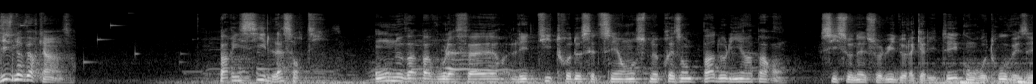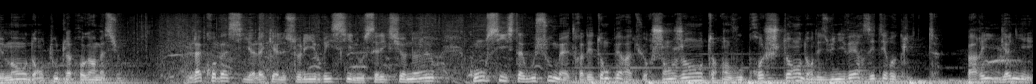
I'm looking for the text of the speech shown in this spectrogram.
19h15. Par ici, la sortie. On ne va pas vous la faire, les titres de cette séance ne présentent pas de lien apparent, si ce n'est celui de la qualité qu'on retrouve aisément dans toute la programmation. L'acrobatie à laquelle se livrent ici nos sélectionneurs consiste à vous soumettre à des températures changeantes en vous projetant dans des univers hétéroclites. Paris gagné.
